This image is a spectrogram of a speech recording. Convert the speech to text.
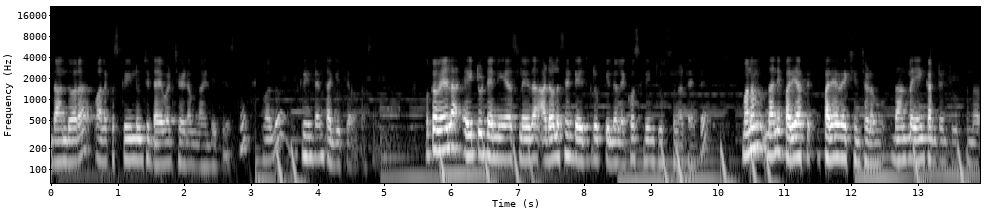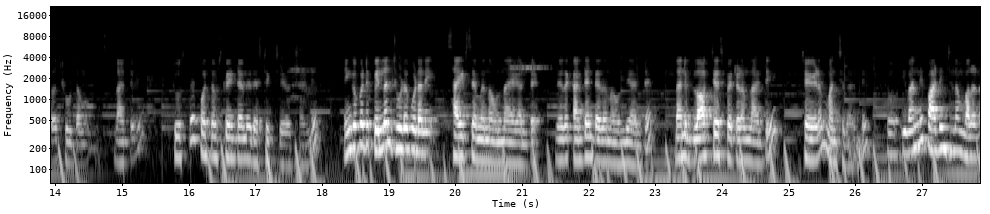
దాని ద్వారా వాళ్ళకు స్క్రీన్ నుంచి డైవర్ట్ చేయడం లాంటివి చేస్తే వాళ్ళు స్క్రీన్ టైం తగ్గించే అవకాశం ఉంది. ఒకవేళ ఎయిట్ టు టెన్ ఇయర్స్ లేదా అడోలసెంట్ ఏజ్ గ్రూప్ పిల్లలు ఎక్కువ స్క్రీన్ చూస్తున్నట్టయితే మనం దాన్ని పర్యా పర్యవేక్షించడం దాంట్లో ఏం కంటెంట్ చూస్తున్నారో చూడడం లాంటివి చూస్తే కొంచెం స్క్రీన్ టైంని రెస్ట్రిక్ట్ చేయొచ్చండి. ఇంకొకటి పిల్లలు చూడకూడని సైట్స్ ఏమైనా ఉన్నాయంటే లేదా కంటెంట్ ఏదైనా ఉంది అంటే దాన్ని బ్లాక్ చేసి పెట్టడం లాంటివి చేయడం మంచిదండి. సో ఇవన్నీ పాటించడం వలన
